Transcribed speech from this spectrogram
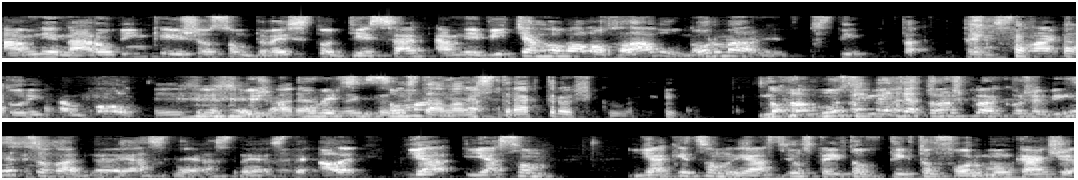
a mne na rovinke išiel som 210 a mne vyťahovalo hlavu normálne, ta, ten slak, ktorý tam bol. Ježiš, povedz tak si, to dostávám Somalia- strach trošku. No a musíme ťa trošku akože vyhecovať, no jasné, jasné, jasné, ale ja, ja som, ja keď som jazdil v, tejto, v týchto formulkách, že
